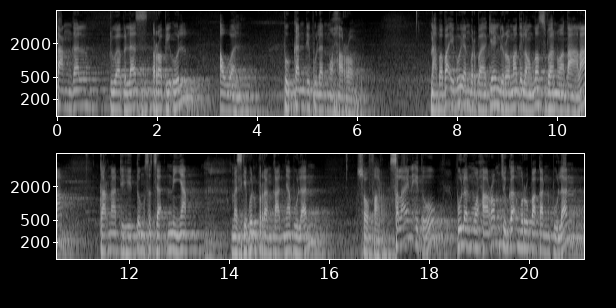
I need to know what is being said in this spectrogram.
tanggal 12 Rabiul Awal bukan di bulan Muharram Nah Bapak Ibu yang berbahagia yang dirahmati Allah Subhanahu wa taala karena dihitung sejak niat meskipun berangkatnya bulan Sofar. Selain itu, bulan Muharram juga merupakan bulan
